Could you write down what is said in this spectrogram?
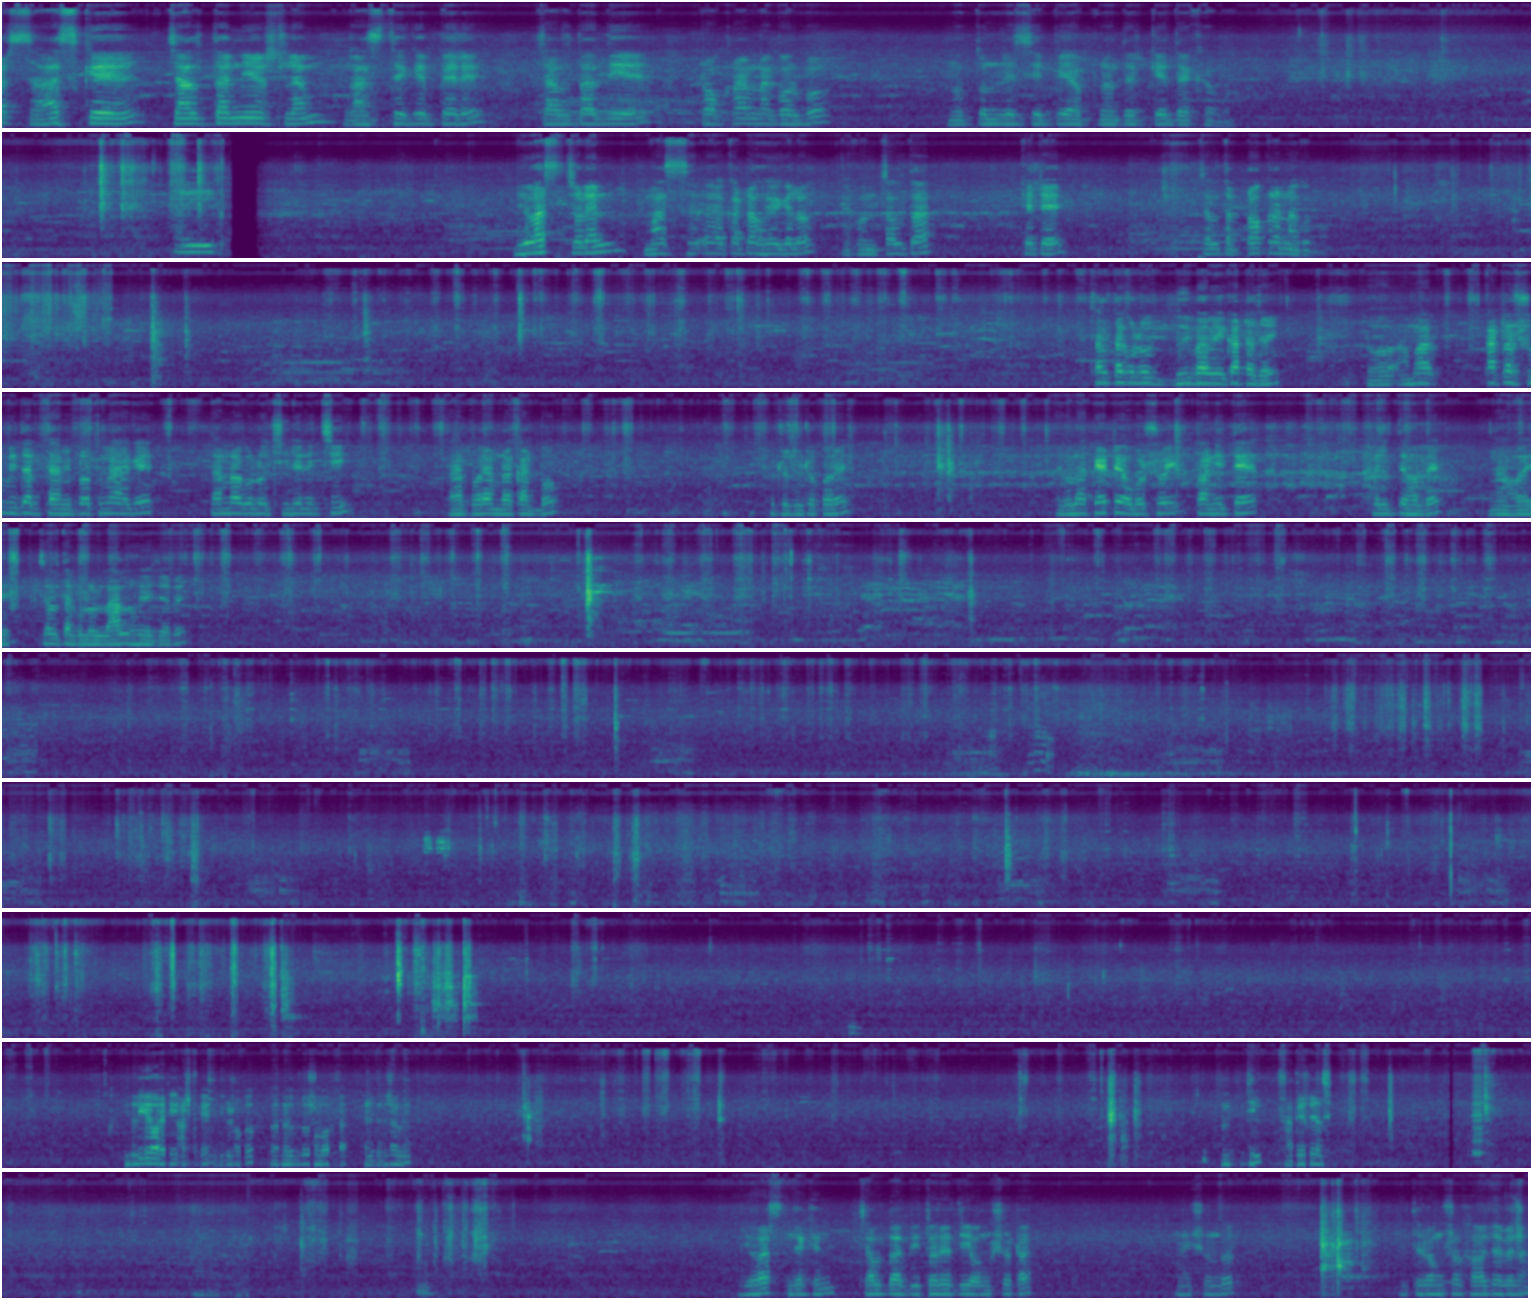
আচ্ছা আজকে চালতা নিয়ে আসলাম, গাছ থেকে পেরে চালতা দিয়ে টক রান্না করব। নতুন রেসিপি আপনাদেরকে দেখাবো। চলেন, মাছ কাটা হয়ে গেল। এখন চালতা কেটে চালতা টক রান্না করব। চালতাগুলো দুইভাবে কাটা যায়। তো আমার কাটার সুবিধার্থে আমি প্রথমে আগে চামড়াগুলো ছিঁড়ে নিচ্ছি, তারপরে আমরা কাটবো ছোটো ছোটো করে। এগুলো কেটে অবশ্যই পানিতে ফেলতে হবে, না হয় চালতাগুলো লাল হয়ে যাবে। এদিকে আবার আসবে ভিউয়ার্স, দেখেন চালতার ভিতরের যে অংশটা, অনেক সুন্দর। ভিতরের অংশ খাওয়া যাবে না।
